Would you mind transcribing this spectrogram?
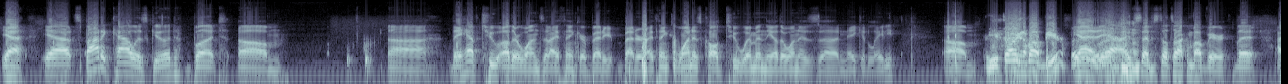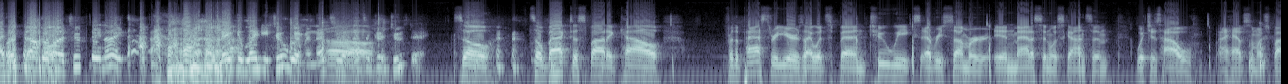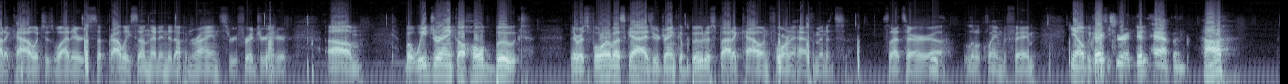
Yeah, yeah. Spotted Cow is good, but um, uh, they have two other ones that I think are better. Better. I think one is called Two Women. The other one is uh, Naked Lady. Um, are you talking about beer? Phil, yeah, or- yeah. I'm, I'm still talking about beer. The, I think that talking about a Tuesday night. Naked lady, two women. That's uh, that's Oh. a good Tuesday. So, so back to Spotted Cow. For the past three years, I would spend two weeks every summer in Madison, Wisconsin, which is how I have so much spotted cow, which is why there's probably some that ended up in Ryan's refrigerator. Um, but we drank a whole boot. There was four of us guys who drank a of spotted cow in four and a half minutes. So that's our uh, little claim to fame. You know, because or it didn't happen. huh?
